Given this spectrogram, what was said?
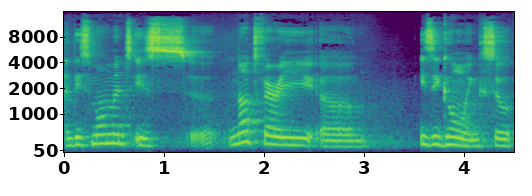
And this moment is uh, not very um, easygoing. So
